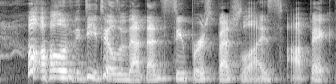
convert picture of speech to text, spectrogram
all of the details of that. That's super specialized topic.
